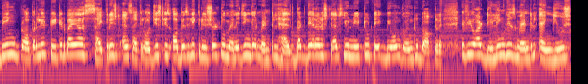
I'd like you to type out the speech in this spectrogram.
Being properly treated by a psychiatrist and psychologist is obviously crucial to managing your mental health but there are steps you need to take beyond going to doctor. If you are dealing with mental anguish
